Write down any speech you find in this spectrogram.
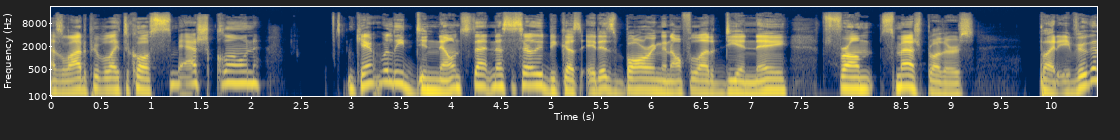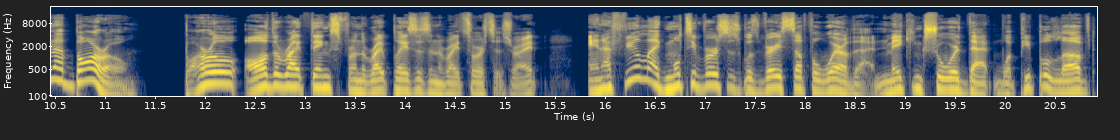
as a lot of people like to call Smash clone can't really denounce that necessarily because it is borrowing an awful lot of DNA from Smash Brothers. But if you're gonna borrow, borrow all the right things from the right places and the right sources, right? And I feel like MultiVersus was very self aware of that, making sure that what people loved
